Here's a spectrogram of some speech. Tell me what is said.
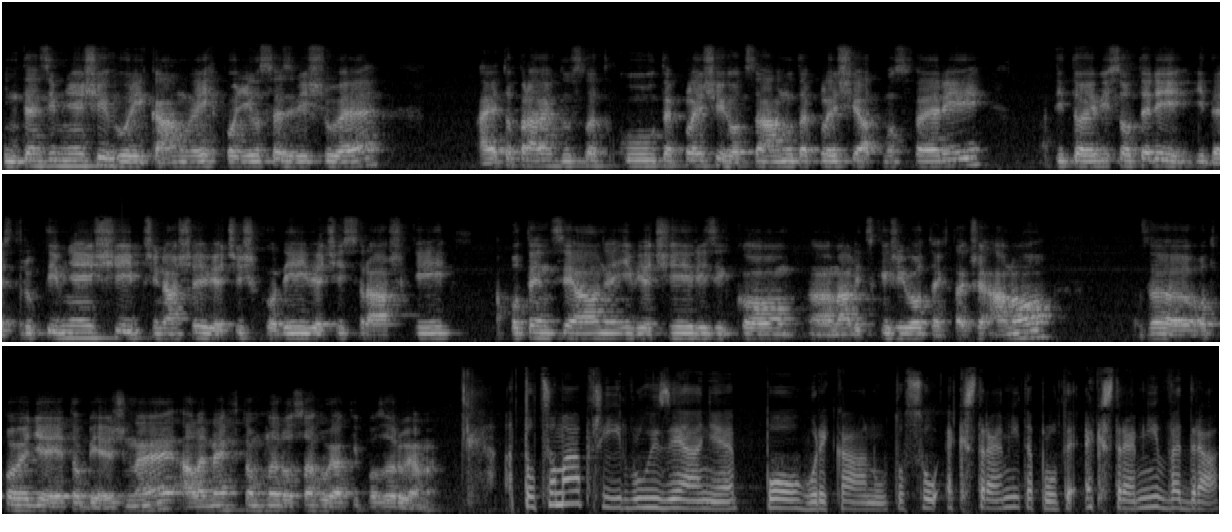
intenzivnějších hurikánů, jejich podíl se zvyšuje a je to právě v důsledku teplejších oceánů, teplejší atmosféry. A tyto jevy jsou tedy i destruktivnější, přinášejí větší škody, větší srážky a potenciálně i větší riziko eh, na lidských životech. Takže ano, z odpovědi je to běžné, ale ne v tomhle rozsahu, jaký pozorujeme. A to, co má přijít v Louisianě po hurikánu, to jsou extrémní teploty, extrémní vedra.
